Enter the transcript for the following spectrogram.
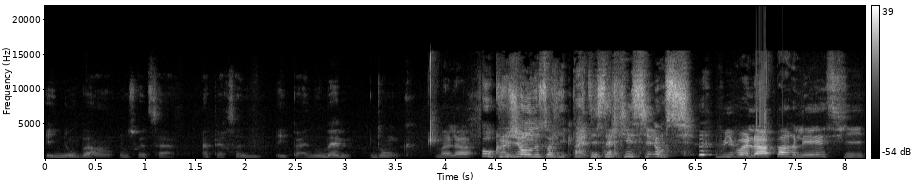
Et nous, ben, on souhaite ça à personne et pas à nous-mêmes. Donc, Voilà. conclusion, ne soyez pas des alliés silencieux. Oui, voilà, parler. Si,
